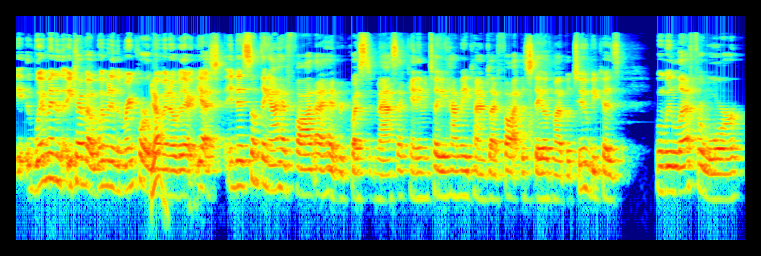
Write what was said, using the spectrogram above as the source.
It- women, are you talking about women in the Marine Corps or Yeah. women over there? Yes. And it's something I have fought. I had requested mast. I can't even tell you how many times I fought to stay with my platoon because when we left for war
